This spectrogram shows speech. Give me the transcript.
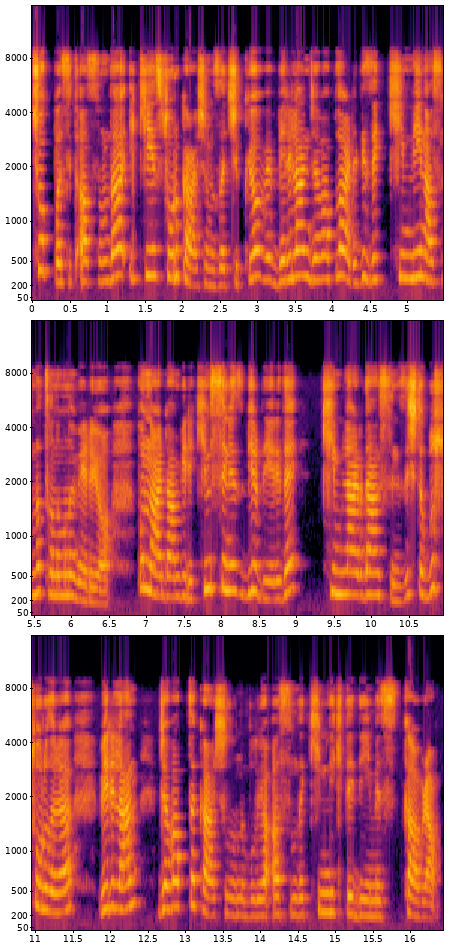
çok basit aslında iki soru karşımıza çıkıyor ve verilen cevaplar da bize kimliğin aslında tanımını veriyor. Bunlardan biri kimsiniz, bir diğeri de kimlerdensiniz? İşte bu sorulara verilen cevapta karşılığını buluyor aslında kimlik dediğimiz kavram.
